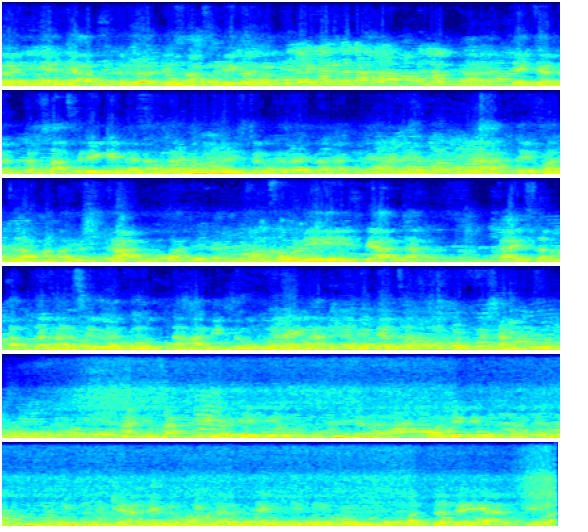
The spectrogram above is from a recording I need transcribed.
तर याच्या अगोदर माझे सासरे करत होते. त्याच्यानंतर सासरे गेल्यानंतर माझे मिस्टर करायला लागले. आणि या देवाचा आम्हाला इतका अनुभव आलेला आहे. कोणीही इथे आला काय संताप झाला असेल ना दोन दहा मिनिटं उभं राहिला तरी त्याचं लोक सांगतो आणि पॉझिटिव्ह उत्तर देतात. त्या कारण त्यांची ती पद्धत आहे यार तेव्हा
